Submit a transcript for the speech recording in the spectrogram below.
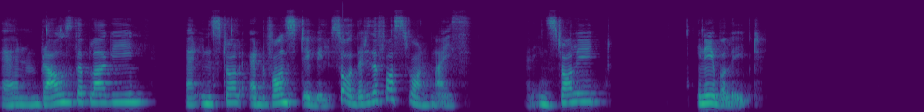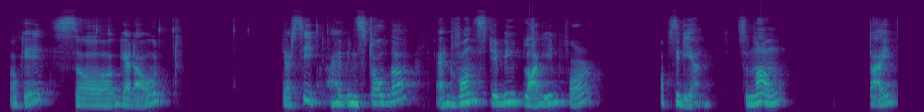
and browse the plugin and install advanced table. So that is the first one. Nice and install it enable it. Okay so get out. That's it. I have installed the advanced table plugin for obsidian. So now type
